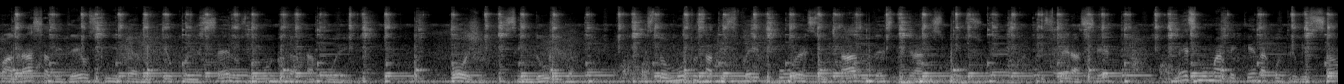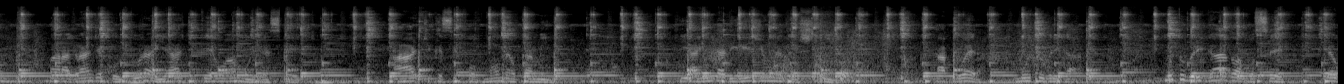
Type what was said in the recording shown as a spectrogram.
com a graça de Deus que me permitiu conhecê-los no mundo da capoeira. Hoje, sem dúvida, estou muito satisfeito com o resultado deste grande esforço. Espera ser mesmo uma pequena contribuição grande cultura e arte que eu amo e respeito. A arte que se formou meu caminho e ainda dirige o meu destino. Capoeira, muito obrigado. Muito obrigado a você, meu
